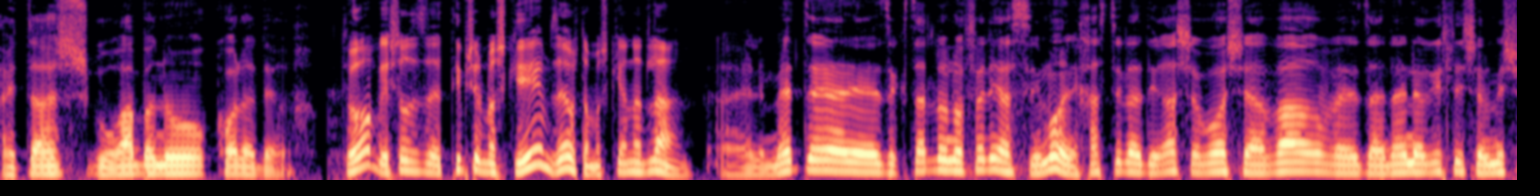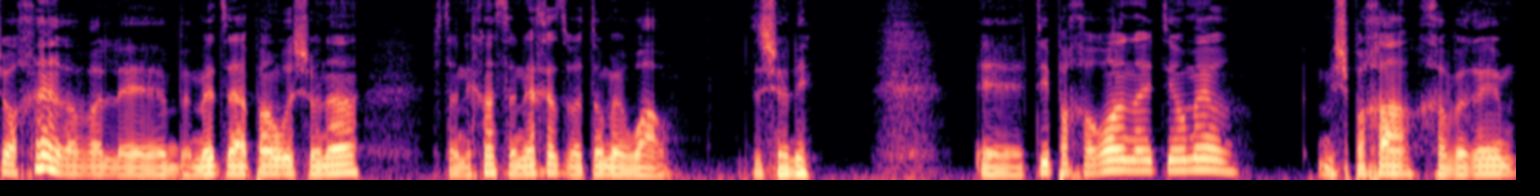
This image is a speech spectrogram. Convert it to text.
הייתה שגורה בנו כל הדרך. טוב, יש עוד איזה טיפ של משקיעים? זהו, אתה משקיע נדל"ן. האמת, אה, זה קצת לא נופל לי האסימון. נכנסתי לדירה שבוע שעבר, וזה עדיין הרגיש לי של מישהו אחר, אבל uh, באמת זו הייתה פעם ראשונה שאתה נכנס לנכס ואתה אומר, וואו, זה שלי. Uh, טיפ אחרון, הייתי אומר, משפחה, חברים,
